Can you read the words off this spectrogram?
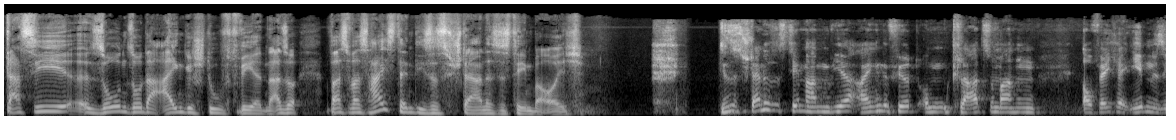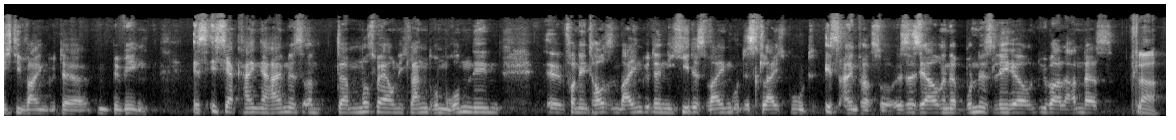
dass sie äh, so und so da eingestuft werden. Also, was, was heißt denn dieses Sternesystem bei euch? Dieses Sternesystem haben wir eingeführt, um klarzumachen, auf welcher Ebene sich die Weingüter bewegen. Es ist ja kein Geheimnis und da muss man ja auch nicht lange drum rumgehen. Äh, von den tausend Weingütern, nicht jedes Weingut ist gleich gut. Ist einfach so. Es ist ja auch in der Bundesliga und überall anders. Klar.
